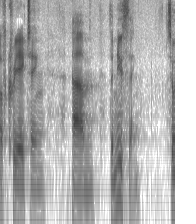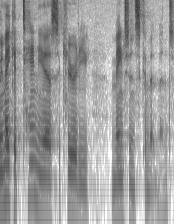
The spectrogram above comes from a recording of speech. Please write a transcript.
of creating um, the new thing. So we make a 10 year security maintenance commitment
